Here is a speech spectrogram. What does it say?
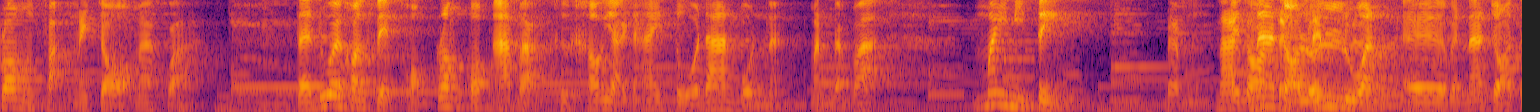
กล้องฝังในจอมากกว่ามแต่ด้วยคอนเซปต์ของกล้องป๊อปอัพอะคือเขาอยากจะให้ตัวด้านบนน่ะมันแบบว่า ไม่มีติ่งแบบเป็นหน้าจอเต็มๆล้วนๆเออเป็นหน้าจอเ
